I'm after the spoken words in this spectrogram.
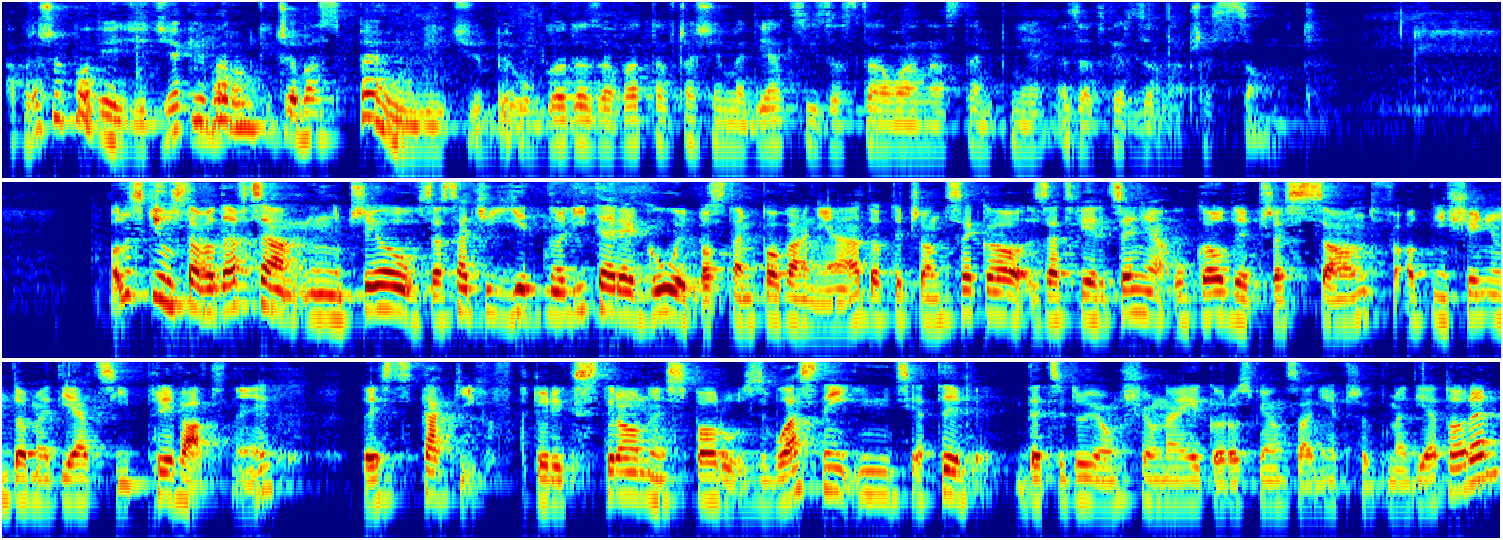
A proszę powiedzieć, jakie warunki trzeba spełnić, by ugoda zawarta w czasie mediacji została następnie zatwierdzona przez sąd? Polski ustawodawca mm, przyjął w zasadzie jednolite reguły postępowania dotyczącego zatwierdzenia ugody przez sąd w odniesieniu do mediacji prywatnych, to jest takich, w których strony sporu z własnej inicjatywy decydują się na jego rozwiązanie przed mediatorem,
